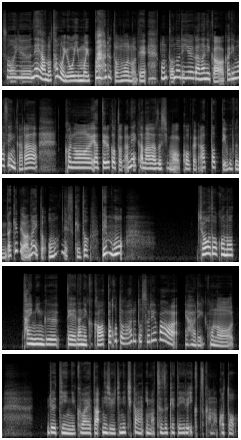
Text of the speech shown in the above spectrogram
そういうねあの他の要因もいっぱいあると思うので本当の理由が何か分かりませんからこのやってることがね必ずしも効果があったっていう部分だけではないと思うんですけどでもちょうどこのタイミングで何か変わったことがあるとすればやはりこのルーティンに加えた21日間今続けているいくつかのこと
